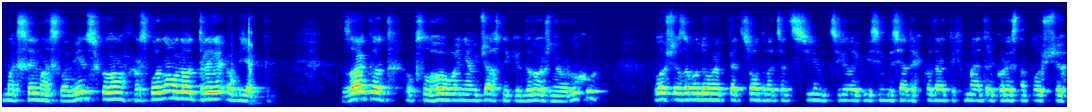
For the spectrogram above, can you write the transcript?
Максима Славінського розплановано три об'єкти. Заклад обслуговування учасників дорожнього руху, площа забудови 527,8 квадратних метрів, корисна площа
